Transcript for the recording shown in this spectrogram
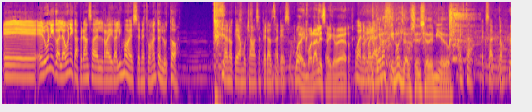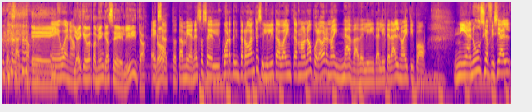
Eh, el único, la única esperanza del radicalismo es en este momento es Lustó. Ya no queda mucha más esperanza que eso. Bueno, y Morales hay que ver. Bueno, Ahí. Morales. Coraje no es la ausencia de miedo. Ahí está, exacto, exacto. Eh, Eh, bueno. Y hay que ver también qué hace Lilita. ¿no? Exacto, también. Eso es el cuarto interrogante, si Lilita va interno o no. Por ahora no hay nada de Lilita, literal, no hay tipo ni anuncio oficial,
